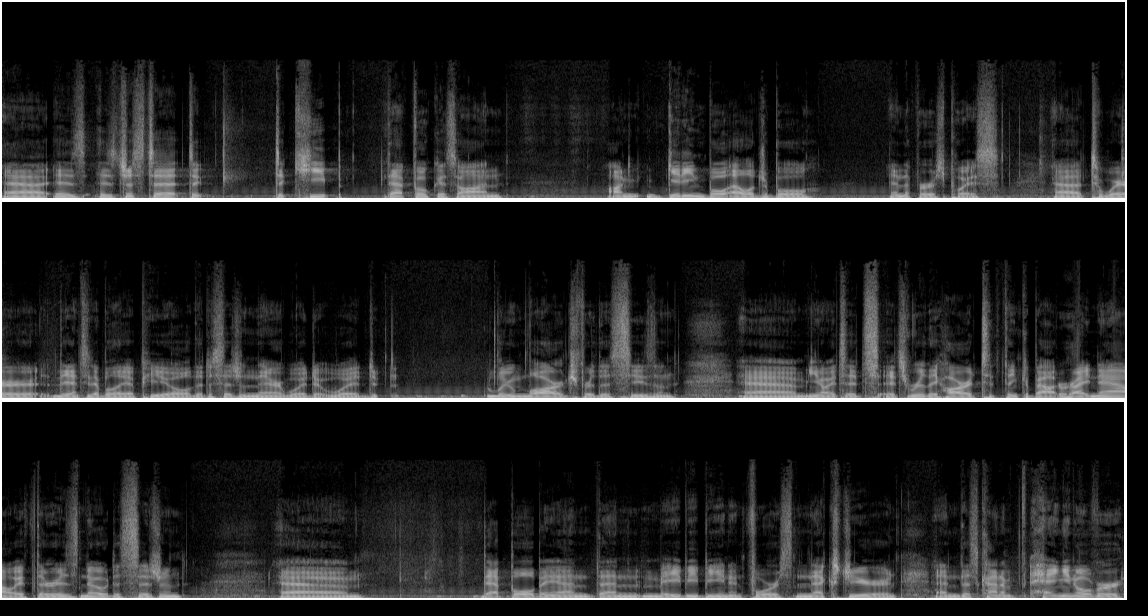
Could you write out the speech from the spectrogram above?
uh, is is just to, to to keep that focus on on getting bowl eligible in the first place uh, to where the NCAA appeal, the decision there would would loom large for this season. Um, you know, it's it's it's really hard to think about right now if there is no decision. Um, that bowl ban then maybe being enforced next year and, and this kind of hanging over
